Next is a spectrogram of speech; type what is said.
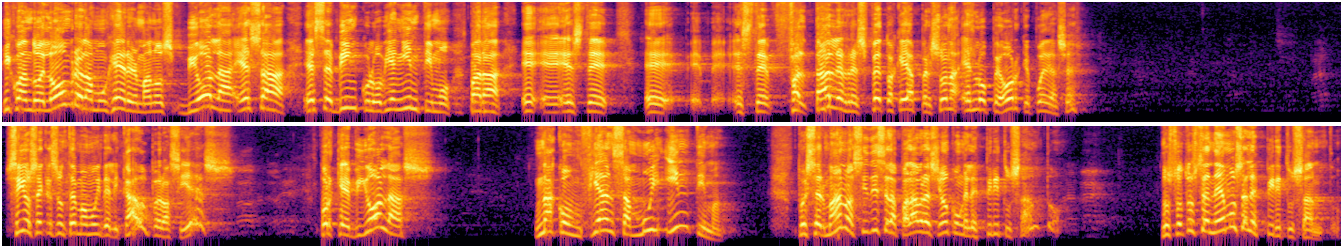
Y cuando el hombre o la mujer, hermanos, viola ese vínculo bien íntimo para este, este, faltarle respeto a aquella persona, es lo peor que puede hacer. Sí, yo sé que es un tema muy delicado, pero así es. Porque violas una confianza muy íntima. Pues hermano, así dice la palabra del Señor con el Espíritu Santo. Nosotros tenemos el Espíritu Santo.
